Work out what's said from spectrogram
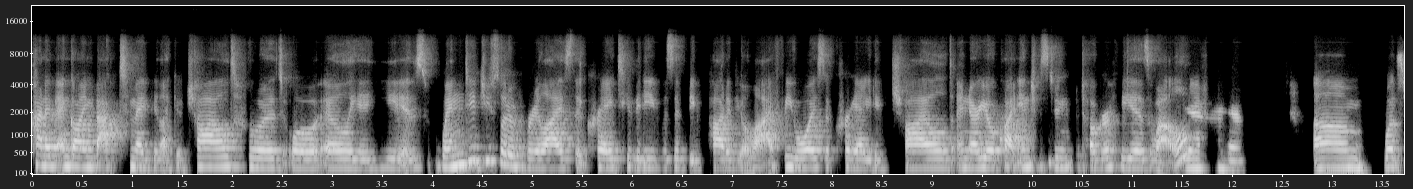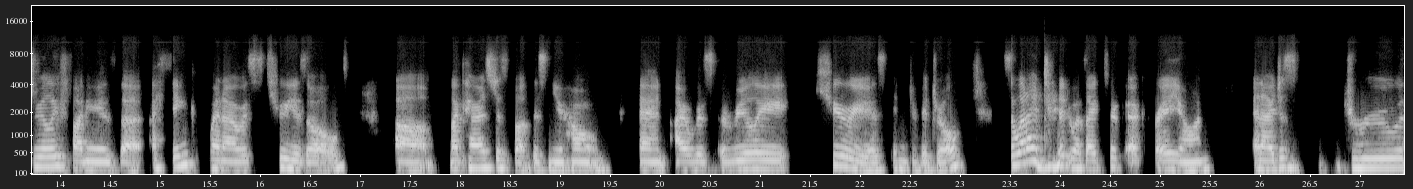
kind of and going back to maybe like your childhood or earlier years when did you sort of realize that creativity was a big part of your life were you always a creative child i know you're quite interested in photography as well yeah, yeah. Um, what's really funny is that i think when i was two years old um, my parents just bought this new home and i was a really curious individual so what i did was i took a crayon and i just drew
